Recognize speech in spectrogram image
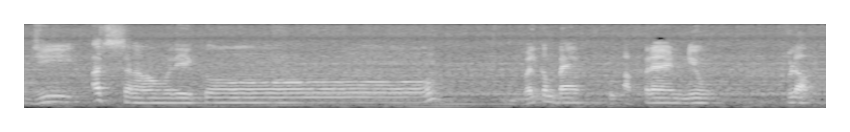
जी अस्सलाम वालेकुम welcome back to a brand new vlog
